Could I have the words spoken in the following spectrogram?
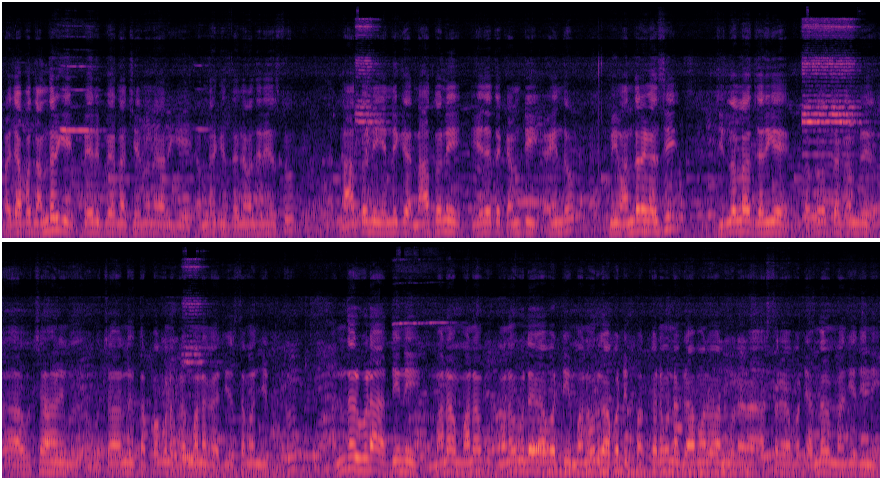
ప్రజాపతి అందరికీ పేరు పేరున చైర్మన్ గారికి అందరికీ ధన్యవాదాలు తెలియజేస్తూ నాతోని ఎన్నిక నాతోని ఏదైతే కమిటీ అయిందో మేమందరం కలిసి జిల్లాలో జరిగే రథోత్సవ కమిటీ ఉత్సాహాన్ని ఉత్సాహాన్ని తప్పకుండా బ్రహ్మాండంగా చేస్తామని చెప్తూ అందరూ కూడా దీన్ని మన మన మనవులే కాబట్టి మనవులు కాబట్టి పక్కన ఉన్న గ్రామాల వాళ్ళు కూడా వస్తారు కాబట్టి అందరూ మంచిగా దీన్ని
